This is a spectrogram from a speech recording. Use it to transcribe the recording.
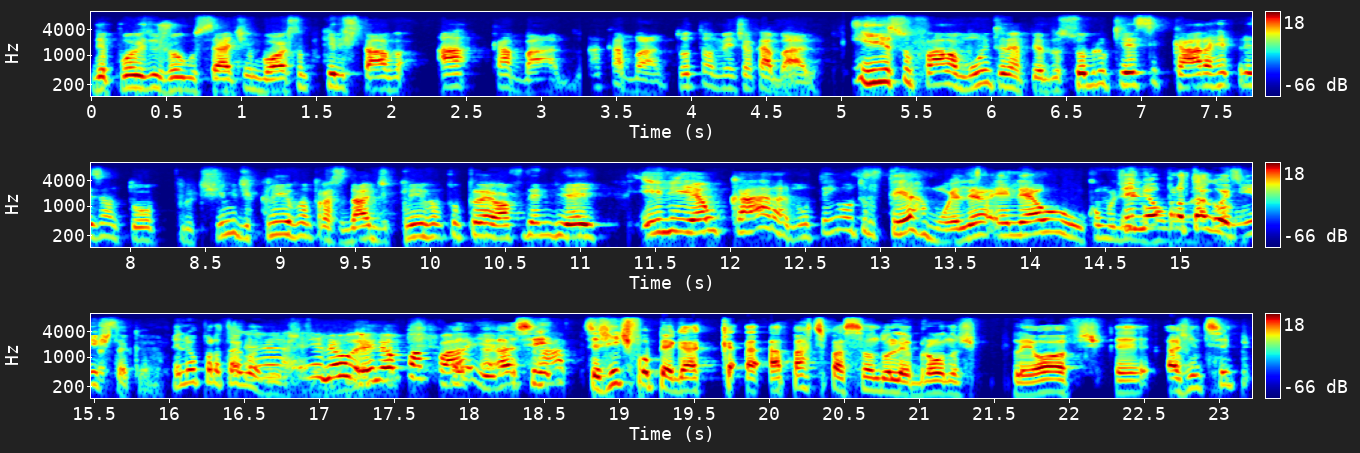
depois do jogo 7 em Boston, porque ele estava acabado, acabado, totalmente acabado. E isso fala muito, né, Pedro, sobre o que esse cara representou para o time de Cleveland, para a cidade de Cleveland, para o playoff da NBA. Ele é o cara, não tem outro termo. Ele é, ele é o. Como ele é o protagonista, cara. Ele é o protagonista. É, ele, é o, ele é o papai. Assim, é se a gente for pegar a participação do LeBron nos playoffs, é, a gente sempre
